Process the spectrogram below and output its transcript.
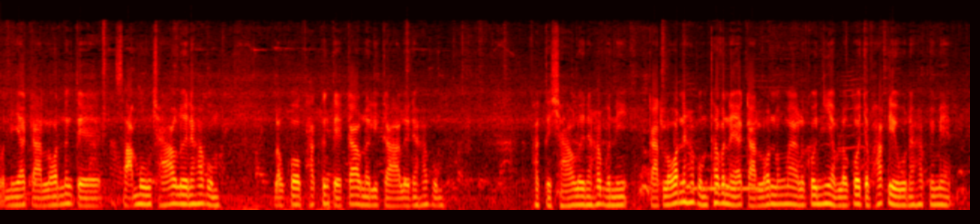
วันนี้อากาศร้อนตั้งแต่สามโมงเช้าเลยนะครับผม เราก็พักตั้งแต่เก้านาฬิกาเลยนะครับ ผม พักแต่เช้าเลยนะครับ วันนี้อากาศร้อนนะครับ ผมถ้าวันไหนอากาศร้อนมากๆ แล้วก็เงียบเราก็จะพักเร็วนะครับแม่แม่ๆ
